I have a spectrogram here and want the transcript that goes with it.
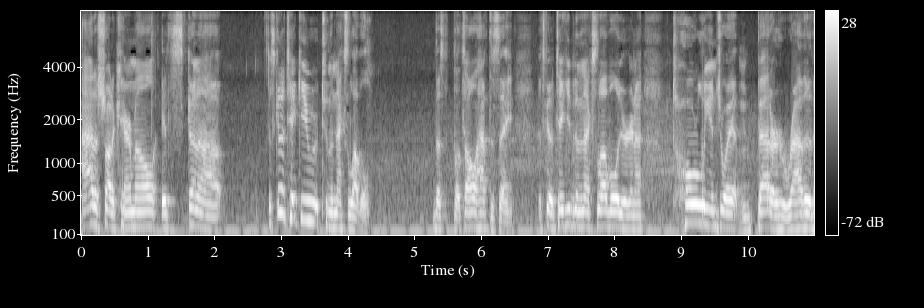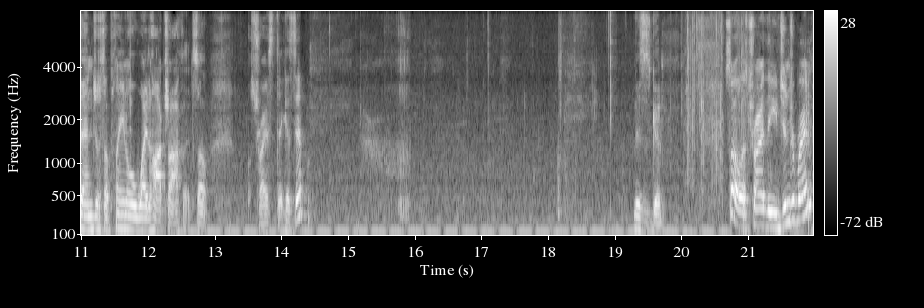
add a shot of caramel. It's gonna it's to take you to the next level. That's, that's all I have to say. It's to take you to the next level. You're to totally enjoy it better rather than just a plain old white hot chocolate. So let's try to take a sip. This is good. So let's try the gingerbread.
